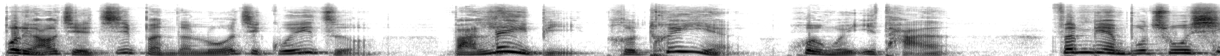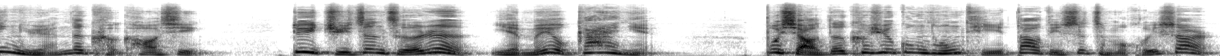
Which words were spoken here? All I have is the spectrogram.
不了解基本的逻辑规则，把类比和推演混为一谈，分辨不出信源的可靠性，对举证责任也没有概念，不晓得科学共同体到底是怎么回事儿，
